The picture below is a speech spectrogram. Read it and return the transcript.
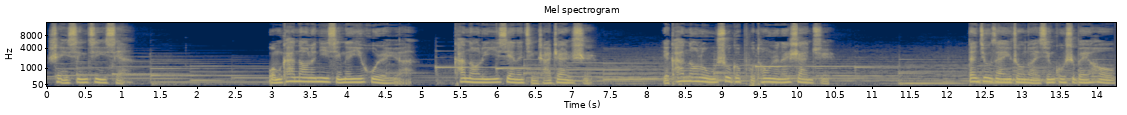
人心尽显。我们看到了逆行的医护人员，看到了一线的警察战士，也看到了无数个普通人的善举。但就在一众暖心故事背后，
